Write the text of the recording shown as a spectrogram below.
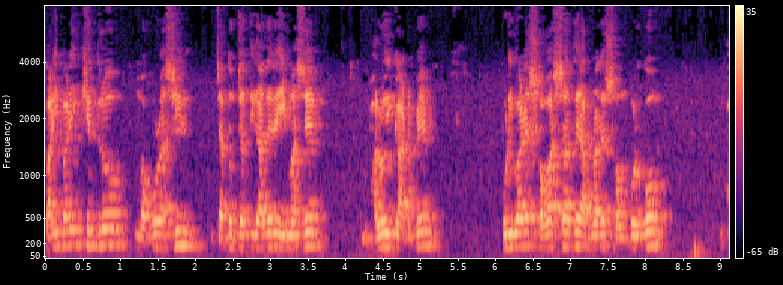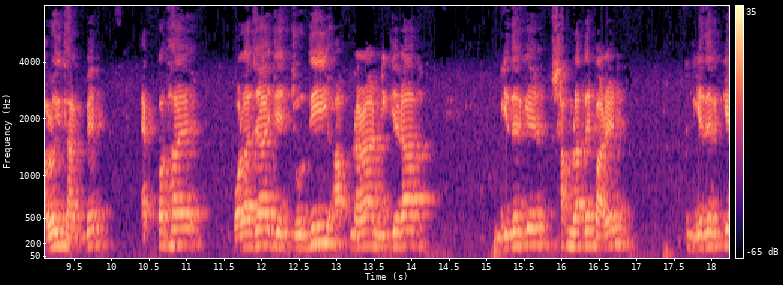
পারিবারিক ক্ষেত্র মকর রাশির জাতক জাতিকাদের এই মাসে ভালোই কাটবে। পরিবারের সবার সাথে আপনাদের সম্পর্ক ভালোই থাকবে। এক কথায় বলা যায় যে যদি আপনারা নিজেরা নিজেদেরকে সামলাতে পারেন, নিজেদেরকে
